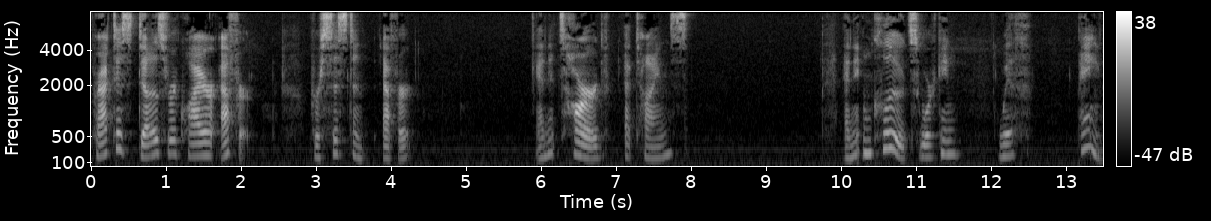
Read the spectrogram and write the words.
Practice does require effort, persistent effort, and it's hard at times. And it includes working with pain.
